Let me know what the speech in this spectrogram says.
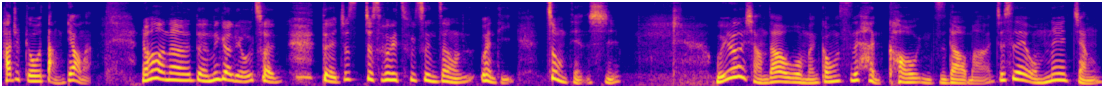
他就给我挡掉嘛。然后呢的那个流程，对，就是就是会出现这种问题。重点是，我又想到我们公司很抠，你知道吗？就是我们那个奖。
